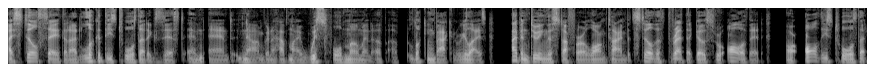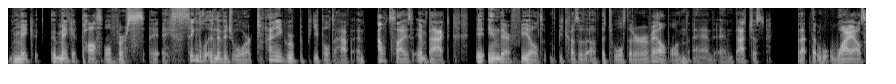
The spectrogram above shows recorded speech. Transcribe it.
I still say that I'd look at these tools that exist, and and now I'm going to have my wistful moment of, of looking back and realize I've been doing this stuff for a long time, but still the thread that goes through all of it are all these tools that make make it possible for a, a, single individual or tiny group of people to have an outsized impact in, in their field because of, of the tools that are available and and and that just that, that why else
